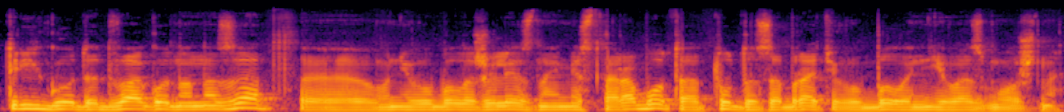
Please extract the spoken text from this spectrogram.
три года, два года назад, э, у него было железное место работы, оттуда забрать его было невозможно.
